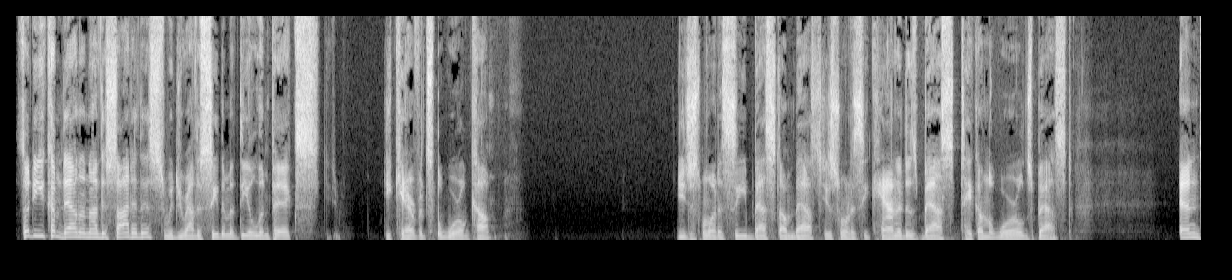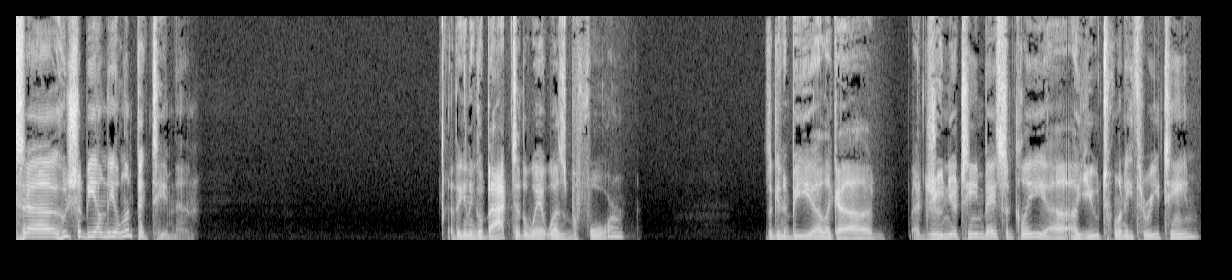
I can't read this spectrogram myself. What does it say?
So do you come down on either side of this? Would you rather see them at the Olympics? Do you care if it's the World Cup? You just want to see best on best. You just want to see Canada's best take on the world's best. And uh, who should be on the Olympic team then? Are they going to go back to the way it was before? Is it going to be uh, like a, a junior team, basically, a a U23 team?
